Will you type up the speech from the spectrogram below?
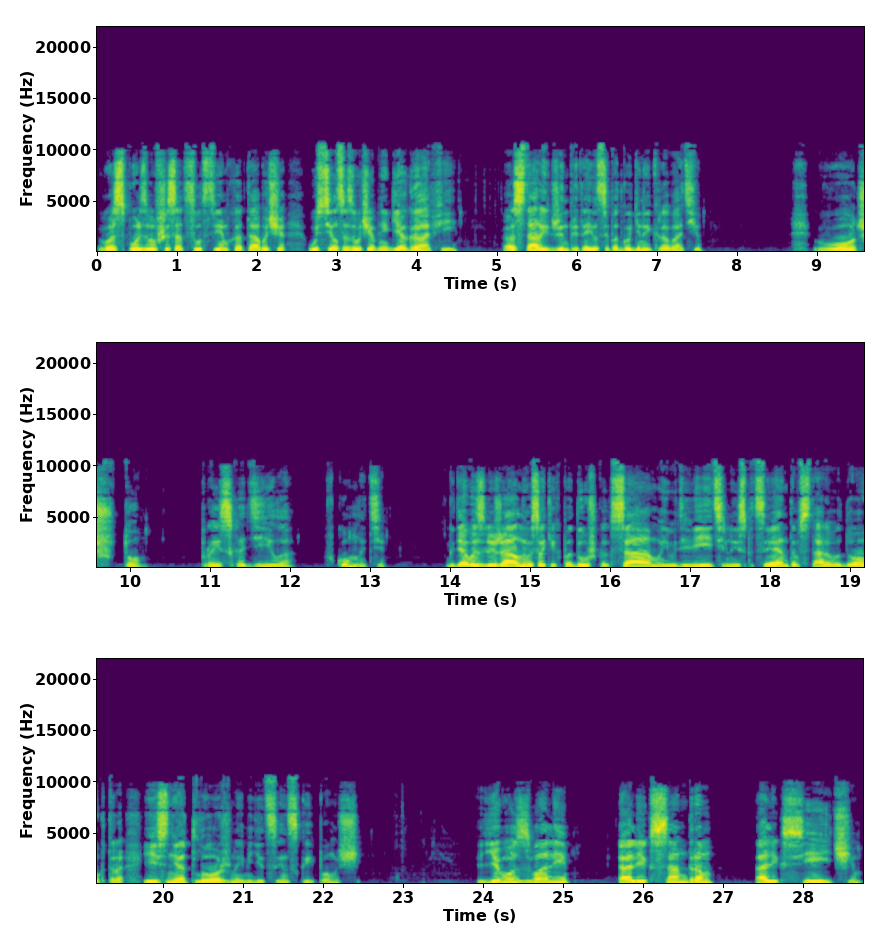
воспользовавшись отсутствием Хатабыча, уселся за учебник географии, а старый джин притаился под Гогиной кроватью. Вот что происходило в комнате, где возлежал на высоких подушках самый удивительный из пациентов старого доктора из неотложной медицинской помощи. Его звали Александром Алексеевичем,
